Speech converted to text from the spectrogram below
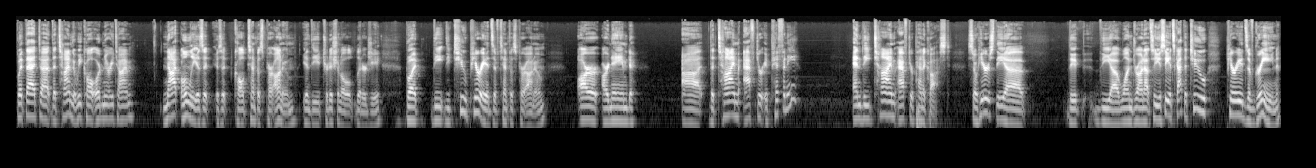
but that uh, the time that we call ordinary time, not only is it is it called tempus per annum in the traditional liturgy, but the the two periods of tempus per annum are are named uh, the time after Epiphany and the time after Pentecost. So here's the uh, the the uh, one drawn out. So you see, it's got the two periods of green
